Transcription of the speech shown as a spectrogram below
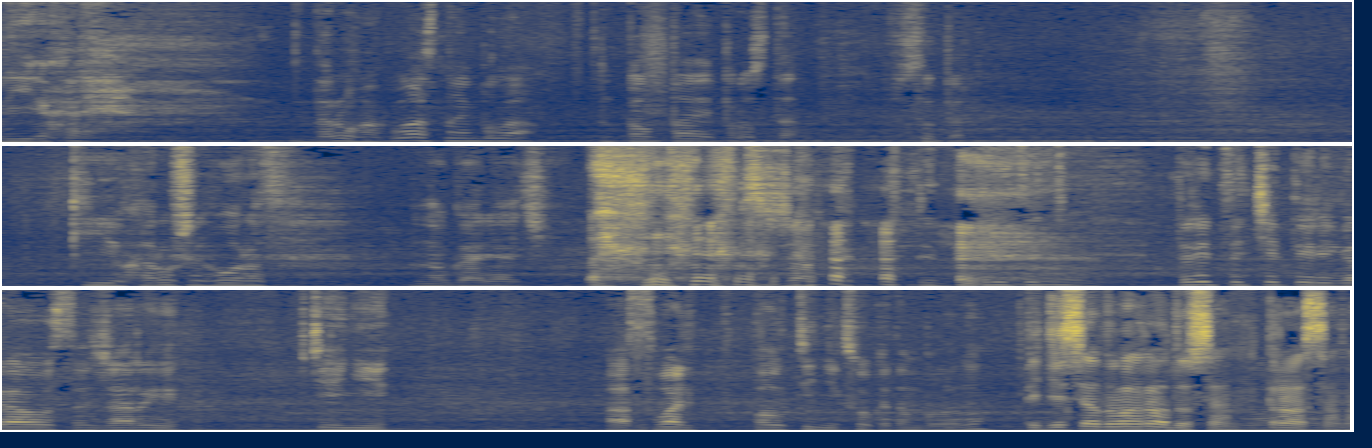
приехали. Дорога классная была. Полтаве просто супер. Киев хороший город, но горячий. Жарко. 30 34 градуса жары в тени. Асфальт полтинник, сколько там было, да? 52 градуса трасса.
